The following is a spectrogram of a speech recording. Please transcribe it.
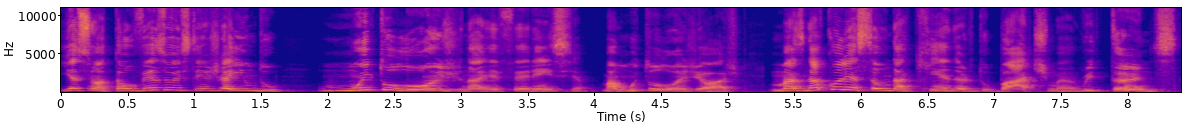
E assim, ó, talvez eu esteja indo muito longe na referência, mas muito longe eu acho. Mas na coleção da Kenner do Batman Returns,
